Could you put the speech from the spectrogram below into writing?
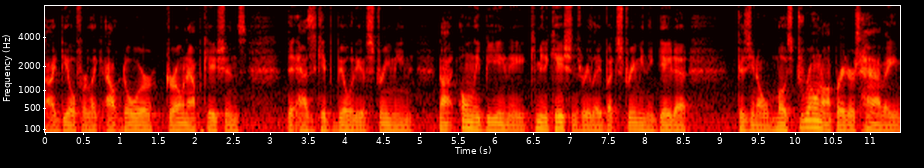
ideal for like outdoor drone applications. That has the capability of streaming, not only being a communications relay, but streaming the data. Because you know most drone operators have a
